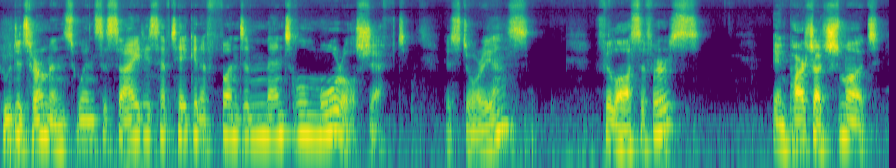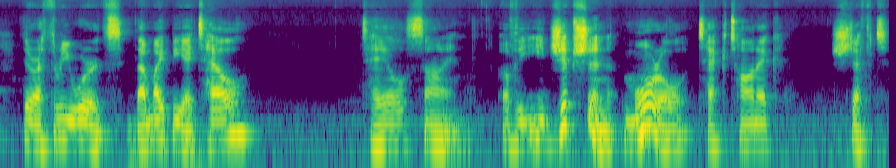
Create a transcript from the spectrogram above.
Who determines when societies have taken a fundamental moral shift? Historians? Philosophers? In Parshat Shmot, there are three words that might be a tell, tale sign of the Egyptian moral tectonic shift.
